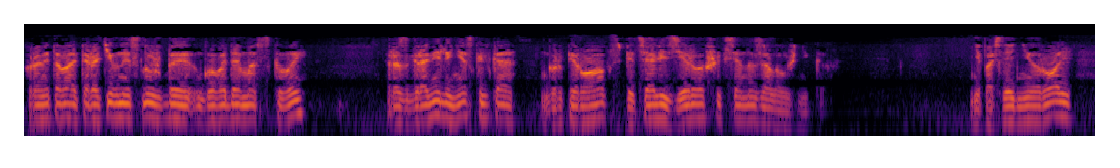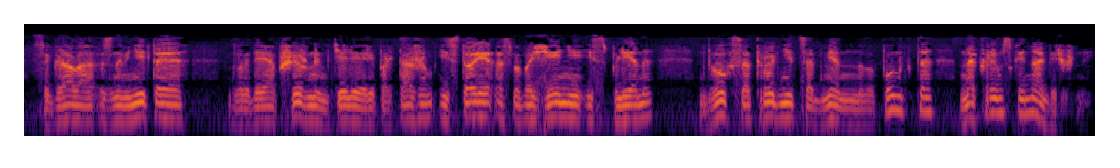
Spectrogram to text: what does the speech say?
Кроме того, оперативные службы ГУВД Москвы разгромили несколько группировок, специализировавшихся на заложниках. Не последнюю роль сыграла знаменитая, благодаря обширным телерепортажам, история освобождения из плена двух сотрудниц обменного пункта на Крымской набережной.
